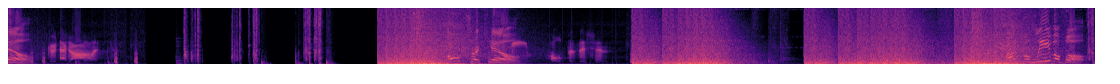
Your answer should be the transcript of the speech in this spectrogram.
kill. Good job. Ultra kill. Team, hold position. Unbelievable.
